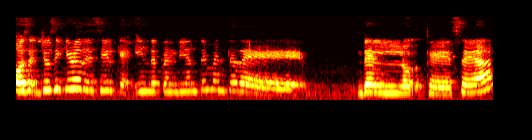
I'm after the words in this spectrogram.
O sea, yo sí quiero decir que independientemente de, de lo que seas,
